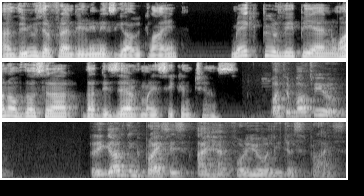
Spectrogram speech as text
and the user-friendly Linux GUI client make PureVPN one of those rare that deserve my second chance. What about you? Regarding prices, I have for you a little surprise.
